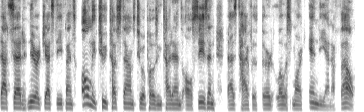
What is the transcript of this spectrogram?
That said, New York Jets defense, only two touchdowns to opposing tight ends all season. That is tied for the third lowest mark in the NFL.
